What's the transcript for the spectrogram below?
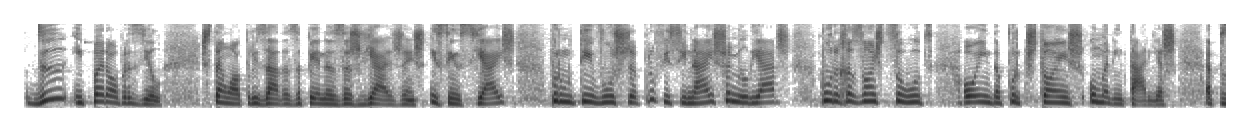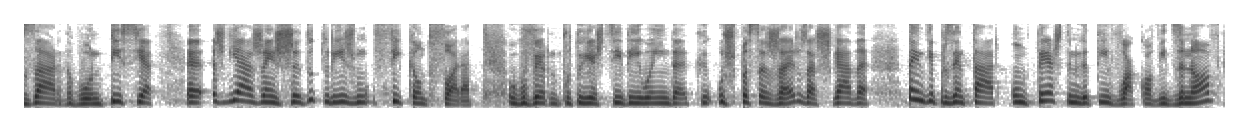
de e para o Brasil. Estão autorizadas apenas as viagens essenciais por motivos profissionais, familiares, por razões de saúde ou ainda por questões humanitárias. Apesar da boa notícia, eh, as viagens de turismo ficam de fora. O governo português decidiu ainda que os passageiros à chegada têm de apresentar um teste negativo à Covid-19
